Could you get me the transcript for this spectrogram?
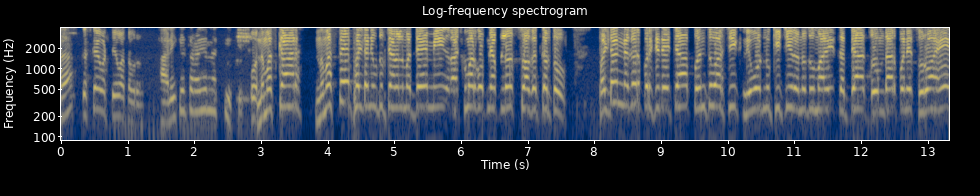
कसं काय वाटतंय वातावरण? आणि ते तर नक्की. हो, नमस्कार. नमस्ते फलटण युट्यूब चॅनलमध्ये मी राजकुमार गोपने आपलं स्वागत करतो. फलटण नगर परिषदेच्या पंचवार्षिक निवडणुकीची रणधुमाळी सध्या जोमदारपणे सुरू आहे.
